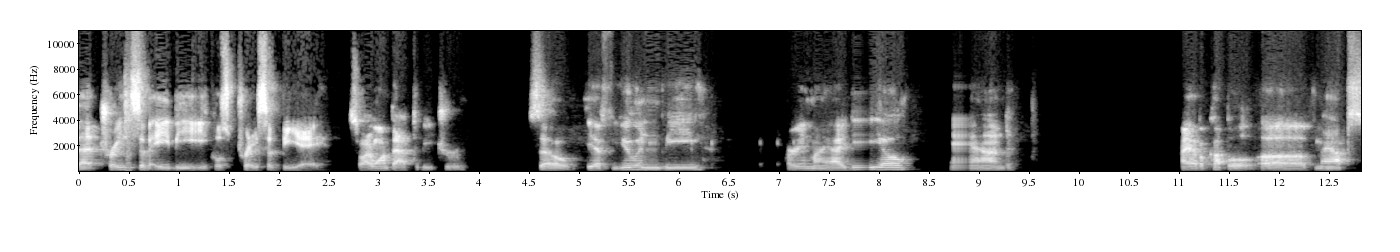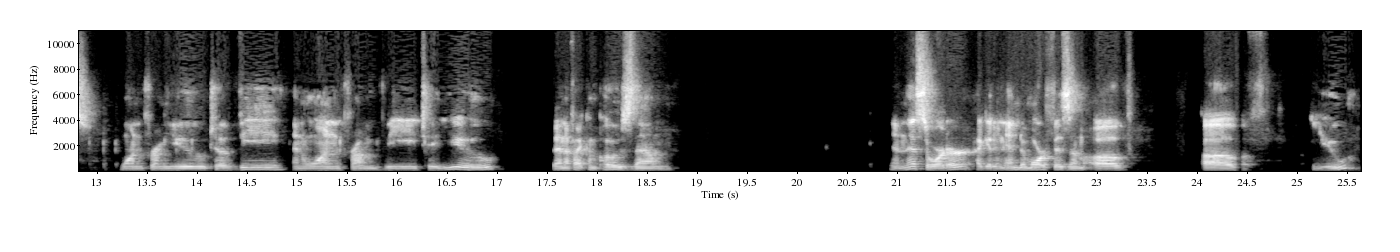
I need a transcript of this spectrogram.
that trace of AB equals trace of BA. So I want that to be true. So if U and V are in my ideal and I have a couple of maps, one from U to V and one from V to U, then if I compose them in this order, I get an endomorphism of, of U.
